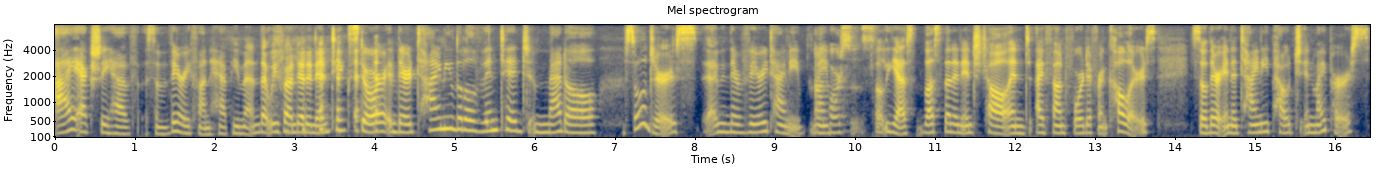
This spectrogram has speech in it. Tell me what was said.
I actually have some very fun Happy Men that we found at an antique store, and they're tiny little vintage metal soldiers. I mean, they're very tiny. On horses. Oh, yes, less than an inch tall, and I found four different colors. So they're in a tiny pouch in my purse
